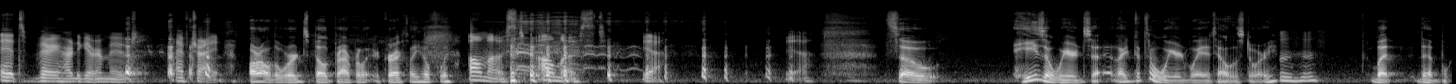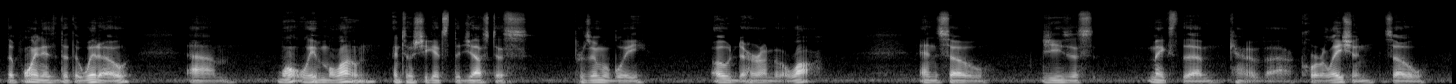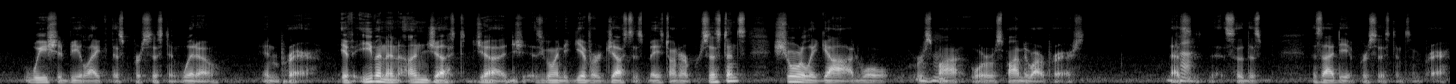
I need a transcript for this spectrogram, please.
it's very hard to get removed i've tried Are all the words spelled properly or correctly? Hopefully. almost almost yeah yeah so he's a weird, like that's a weird way to tell the story. Mm-hmm. But the the point is that the widow um, won't leave him alone until she gets the justice, presumably owed to her under the law. And so Jesus makes the kind of uh, correlation. So we should be like this persistent widow in prayer. If even an unjust judge is going to give her justice based on her persistence, surely God will respond will respond to our prayers. That's Okay. so this this idea of persistence in prayer.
